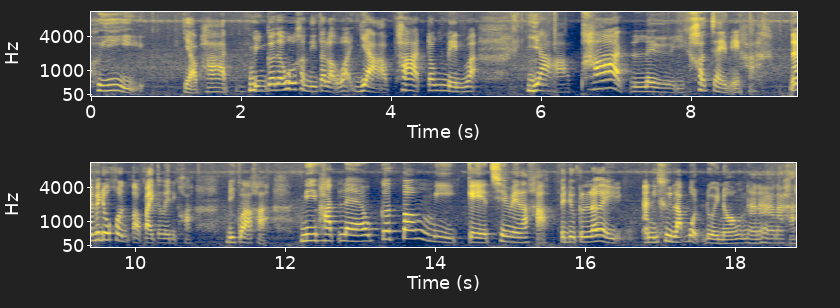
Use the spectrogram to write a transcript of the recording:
เฮ้ยอย่าพลาด มินก็จะพูดคำนี้ตลอดว่า อย่าพลาดต้องเน้นว่า อย่าพลาดเลยเข้าใจไหมคะนั้นไปดูคนต่อไปกันเลยดีกว่า ดีกว่าค่ะ มีพัดแล้วก็ต้องมีเกตใช่ไหมล่ะคะไปดูกันเลย อันนี้คือรับบทโดยน้องนานานะคะ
